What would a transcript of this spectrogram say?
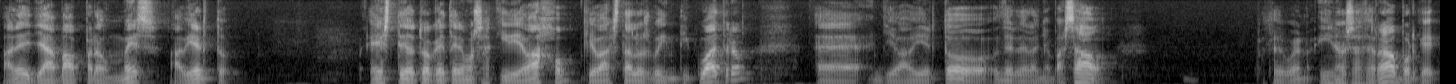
¿vale? Ya va para un mes abierto. Este otro que tenemos aquí debajo, que va hasta los 24, eh, lleva abierto desde el año pasado. Entonces, bueno, y no se ha cerrado porque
